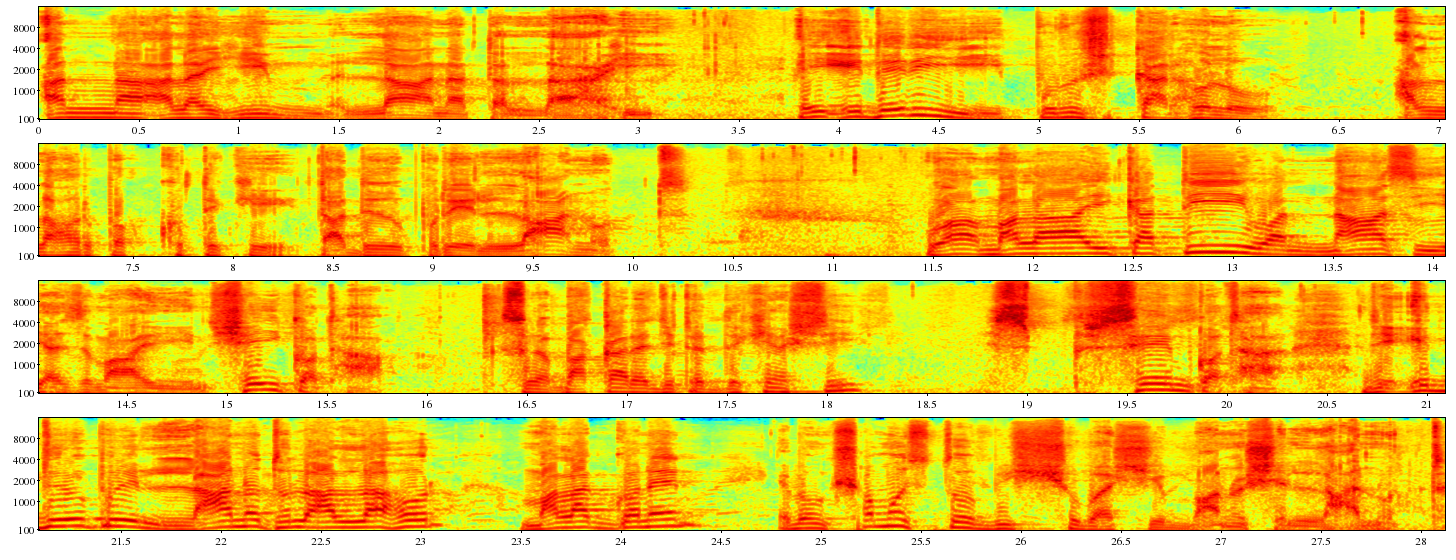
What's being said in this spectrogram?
আন্না আলাইহিম লানাতাল্লাহি। এই এদেরই পুরস্কার হলো আল্লাহর পক্ষ থেকে তাদের উপরে লানত। ওয়া মালাইকাতি ওয়া নাসি আজমাইন। সেই কথা, সুরা বাকারে যেটা দেখে আসছি, সেম কথা, যে এদের উপরে লানত হলো আল্লাহর, মালাকগণের এবং সমস্ত বিশ্ববাসী মানুষের লানত।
